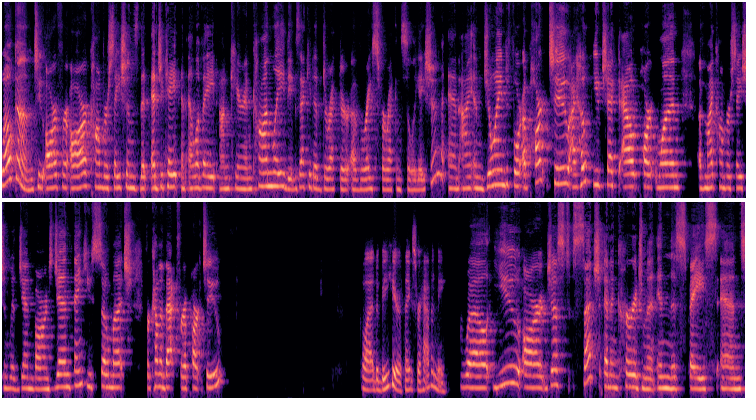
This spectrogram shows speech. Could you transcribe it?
Welcome to R for R Conversations that Educate and Elevate. I'm Karen Conley, the Executive Director of Race for Reconciliation, and I am joined for a part two. I hope you checked out part one of my conversation with Jen Barnes. Jen, thank you so much for coming back for a part two. Glad to be here. Thanks for having me. Well, you are just such an encouragement in this space. And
